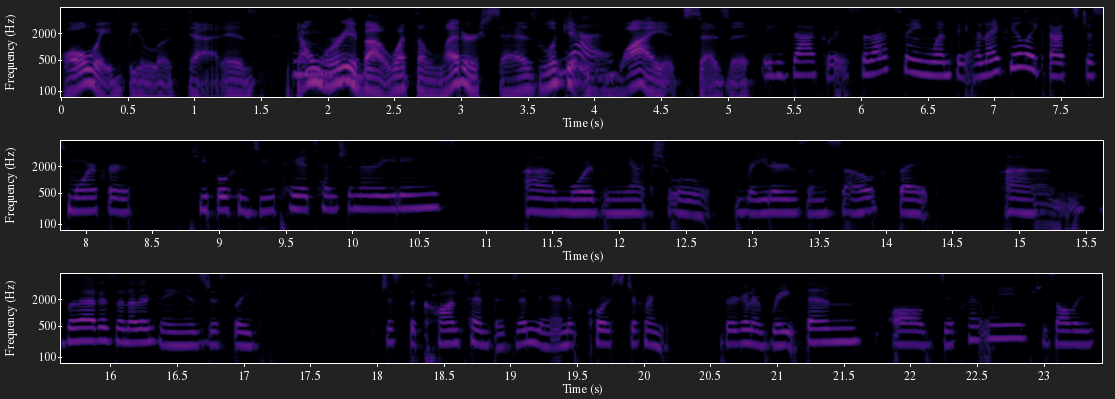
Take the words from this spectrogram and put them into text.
always be looked at. Is don't Mhm. worry about what the letter says. Look Yeah. at why it says it. Exactly. So that's saying one thing, and I feel like that's just more for people who do pay attention to ratings, um, more than the actual raters themselves. But, um, but that is another thing is just like, just the content that's in there, and of course, different. They're gonna rate them all differently, which is always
